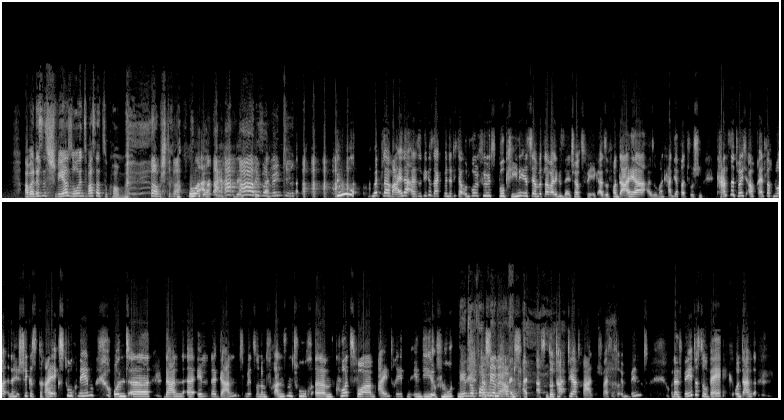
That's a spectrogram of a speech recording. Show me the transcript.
Aber das ist schwer, so ins Wasser zu kommen am Strand. So, Wie so ein Winkel. Du, mittlerweile, also wie gesagt, wenn du dich da unwohl fühlst, Burkini ist ja mittlerweile gesellschaftsfähig. Also von daher, also man kann ja vertuschen. Kannst natürlich auch einfach nur ein schickes Dreieckstuch nehmen und äh, dann äh, elegant mit so einem Fransentuch ähm, kurz vorm Eintreten in die Fluten. Den so von mir werfen. Lassen. So theatralisch, weißt du, so im Wind. Und dann weht es so weg und dann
